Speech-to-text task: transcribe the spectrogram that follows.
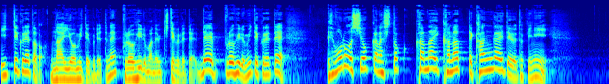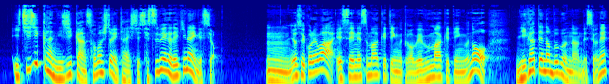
行ってくれたと。内容見てくれてね。プロフィールまで来てくれて。で、プロフィール見てくれて、フォローしよっかな、しとかないかなって考えてるときに、1時間2時間その人に対して説明ができないんですよ。うん。要するにこれは SNS マーケティングとか Web マーケティングの苦手な部分なんですよね。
